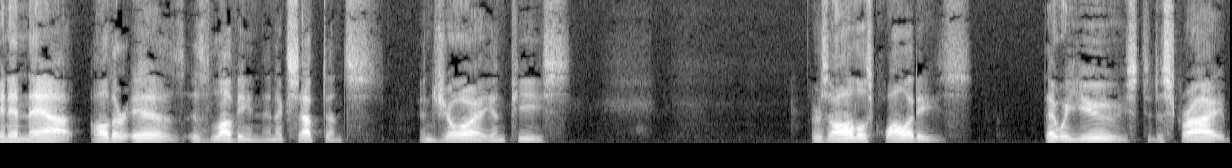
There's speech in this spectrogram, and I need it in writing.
And in that, all there is is loving and acceptance and joy and peace. There's all those qualities that we use to describe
